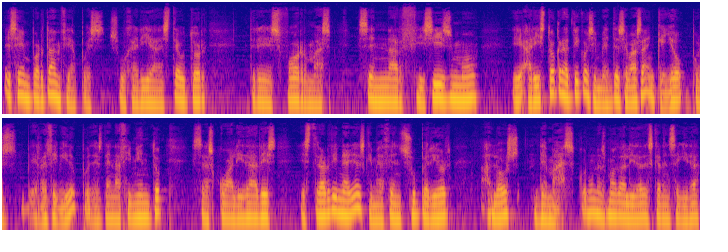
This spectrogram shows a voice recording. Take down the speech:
esa importancia? Pues sugería este autor tres formas. Ese narcisismo eh, aristocrático simplemente se basa en que yo pues he recibido pues desde nacimiento esas cualidades extraordinarias que me hacen superior a los demás, con unas modalidades que ahora enseguida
